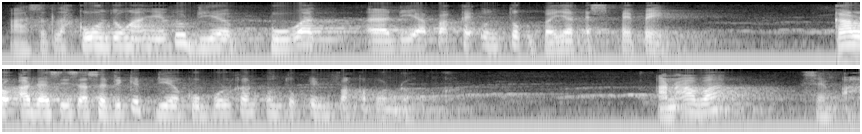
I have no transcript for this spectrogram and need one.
Nah, setelah keuntungannya itu dia buat eh, dia pakai untuk bayar SPP. Kalau ada sisa sedikit dia kumpulkan untuk infak ke pondok. Anak apa? SMA.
